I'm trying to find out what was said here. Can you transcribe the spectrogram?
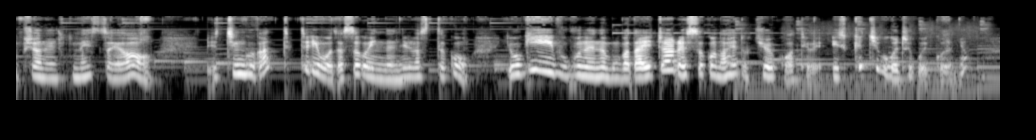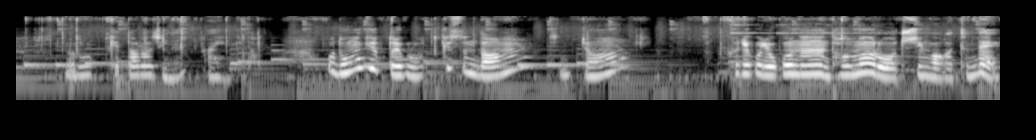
옵션을 구매했어요. 이 친구가 트리 모자 쓰고 있는 일러스트고 여기 부분에는 뭔가 날짜를 쓰거나 해도 귀여울 것 같아요. 이 스케치북을 들고 있거든요. 이렇게 떨어지는 아이입니다. 어, 너무 귀엽다. 이걸 어떻게 쓴담? 진짜. 그리고 요거는 덤으로 주신 것 같은데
